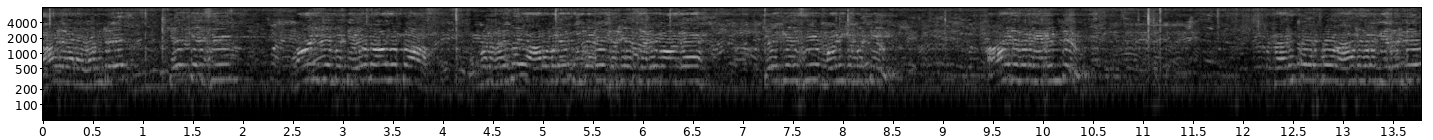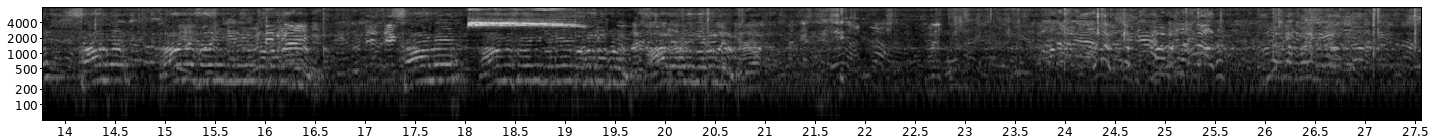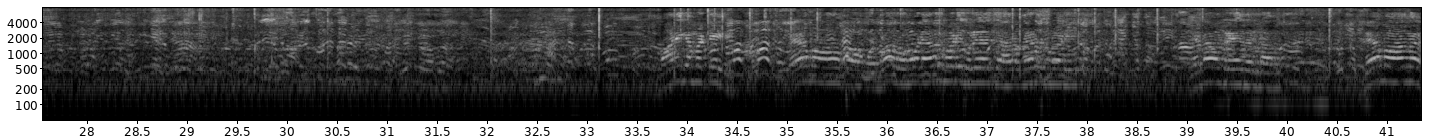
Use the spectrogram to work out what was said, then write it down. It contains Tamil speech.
ஆடுகள ஒன்று கேகேசி மாணிக்கம்பட்டி வேணும் வாங்கப்பா உங்களுக்கு வந்து அரை மணி நேரத்துக்கு முன்னாடியே சொல்லியாச்சு வேணும் வாங்க கேகேசி மாணிக்கம்பட்டி. ஆடுகள இரண்டு. அடுத்த இருப்போம் இரண்டு. சாலூர் ராமசாமி நினைவு கபடி குழு. சாலூர் ராமசாமி நினைவு கபடி குழு. ஆடுகளம் இரண்டு. மாணிக்கம்பட்டி வேகமா ரொம்ப நேரம் முன்னாடி சொல்லியாச்சு. அரை மணி நேரத்துக்கு முன்னாடி. என்ன பண்றீங்க தெரியல. வேகமா வாங்க.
